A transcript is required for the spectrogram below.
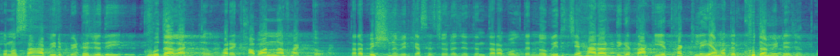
কোন সাহাবীর পেটে যদি ক্ষুধা লাগতো, ঘরে খাবার না থাকতো, তারা বিষ্ণনবীর কাছে চলে যেতেন। তারা বলতেন, নবীর চেহারার দিকে তাকিয়ে থাকলেই আমাদের ক্ষুধা মিটে যেত।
